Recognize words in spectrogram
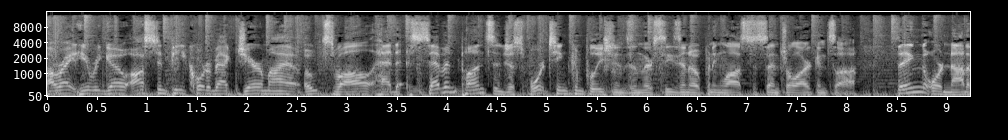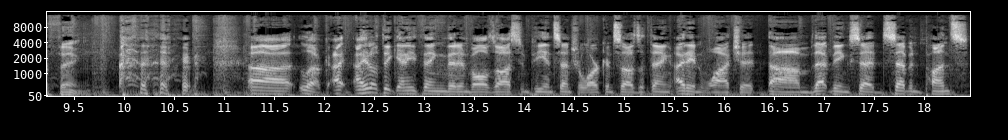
All right, here we go. Austin Peay quarterback Jeremiah Oatsvall had seven punts and just 14 completions in their season opening loss to Central Arkansas. Thing or not a thing? Uh, look, I, I don't think anything that involves Austin Peay and Central Arkansas is a thing. I didn't watch it. Um, that being said, seven punts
